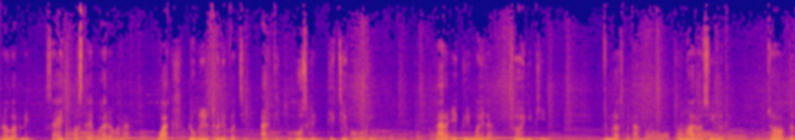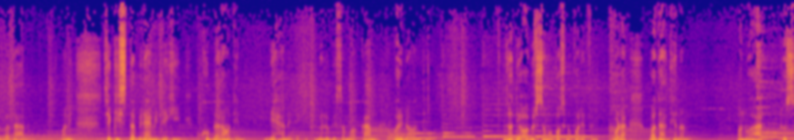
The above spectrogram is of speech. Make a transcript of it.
नगर्ने सायद अस्थायी भएर होला वा लोग्नेले छोडेपछि आर्थिक बोझले थिचिएको हो कि? तारा एक्लै महिला सहयोगी थिइन्। जुम्ला अस्पतालमा अनुहार हँसिलो थियो स्वभाव लजालु अनि चिकित्सा बिरामीदेखि खुब डराउँथिन् बिहानैदेखि बेलुकीसम्म काम गरिरहन्थिन्। जति अबेरसम्म बस्नु परे पनि गोडा बजार थिएनन् अनुहार ठुस्स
